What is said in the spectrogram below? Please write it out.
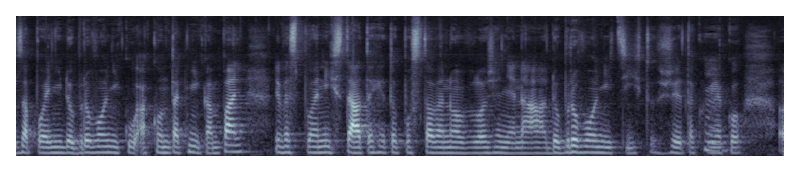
zapojení dobrovolníků a kontaktní kampaň, kdy ve Spojených státech je to postaveno vloženě na dobrovolnicích, to je takový hmm. jako e,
